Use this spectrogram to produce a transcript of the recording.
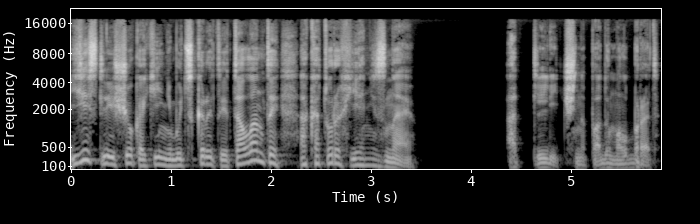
Есть ли еще какие-нибудь скрытые таланты, о которых я не знаю?» «Отлично», — подумал Брэд.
